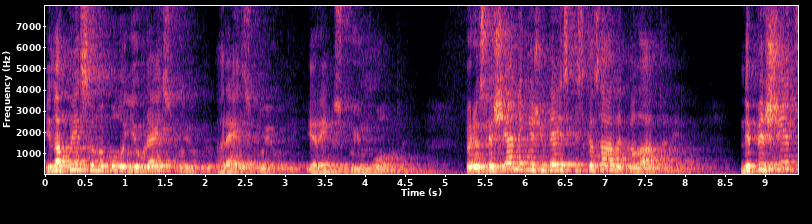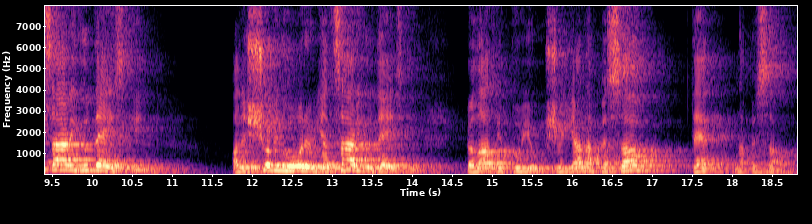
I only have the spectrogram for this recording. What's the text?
і написано було єврейською, грецькою і римською мовами. Пересвященники ж юдейські сказали Пилатові, не пиши цар юдейський. Але що він говорив? Я цар юдейський. Пилат відповів, що я написав, те написав.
